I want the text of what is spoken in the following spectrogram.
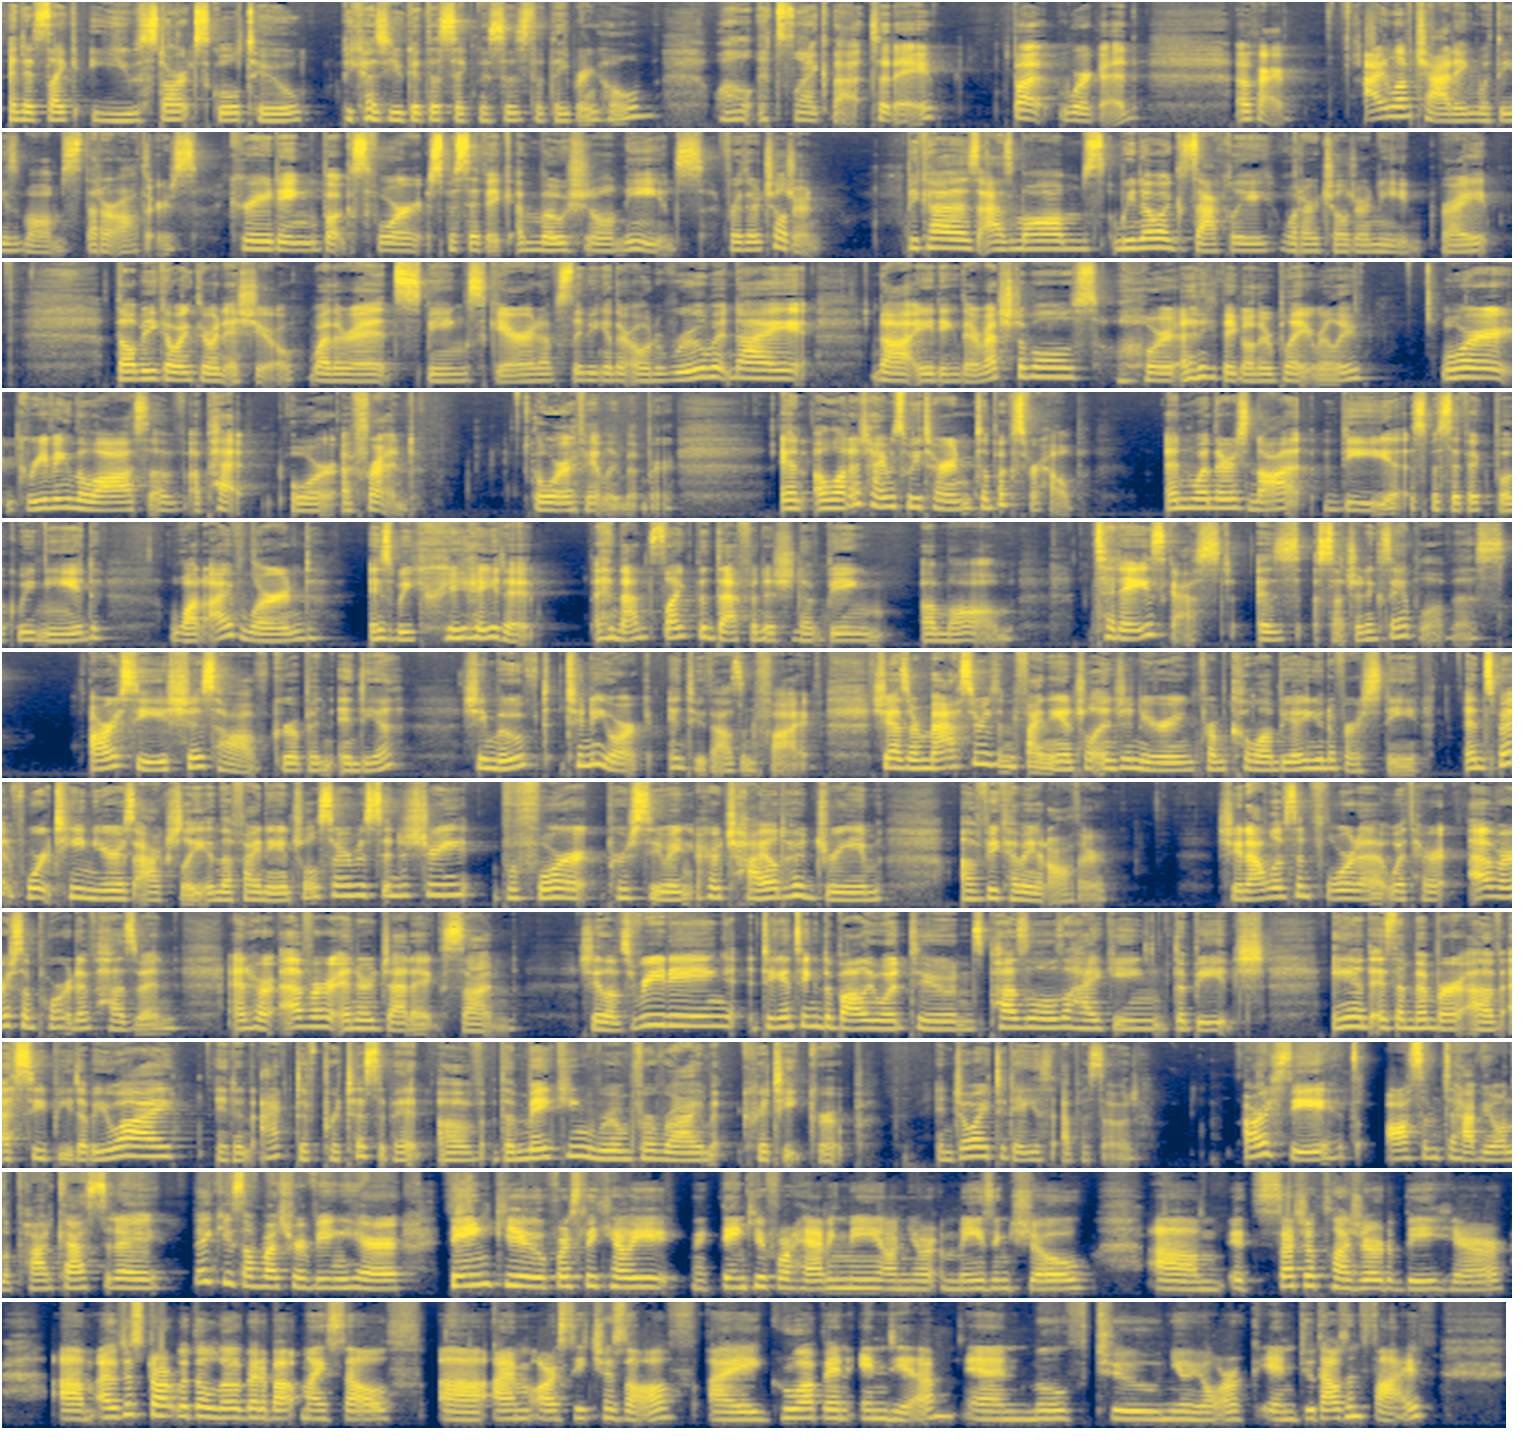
and it's like you start school too because you get the sicknesses that they bring home? Well, it's like that today, but we're good. Okay, I love chatting with these moms that are authors, creating books for specific emotional needs for their children. Because as moms, we know exactly what our children need, right? They'll be going through an issue, whether it's being scared of sleeping in their own room at night, not eating their vegetables, or anything on their plate, really, or grieving the loss of a pet or a friend or a family member. And a lot of times we turn to books for help. And when there's not the specific book we need, what I've learned is we create it. And that's like the definition of being a mom. Today's guest is such an example of this. R.C. Shizhav grew up in India. She moved to New York in 2005. She has her master's in financial engineering from Columbia University and spent 14 years actually in the financial service industry before pursuing her childhood dream of becoming an author. She now lives in Florida with her ever supportive husband and her ever energetic son. She loves reading, dancing to Bollywood tunes, puzzles, hiking, the beach, and is a member of SCBWI and an active participant of the Making Room for Rhyme critique group. Enjoy today's episode. RC, it's awesome to have you on the podcast today. Thank you so much for being here. Thank you. Firstly, Kelly, like, thank you for having me on your amazing show. Um, it's such a pleasure to be here. Um, I'll just start with a little bit about myself. Uh, I'm RC Chizov. I grew up in India and moved to New York in 2005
